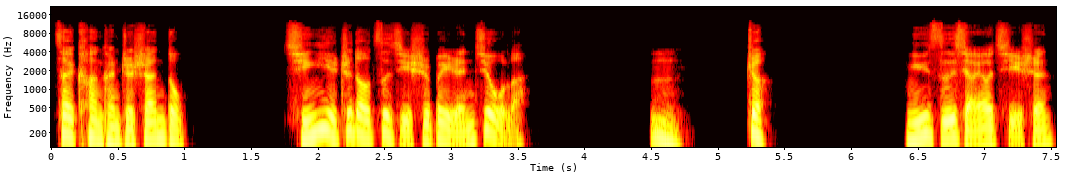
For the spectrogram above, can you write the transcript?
再看看这山洞，秦叶知道自己是被人救了。嗯，这女子想要起身，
